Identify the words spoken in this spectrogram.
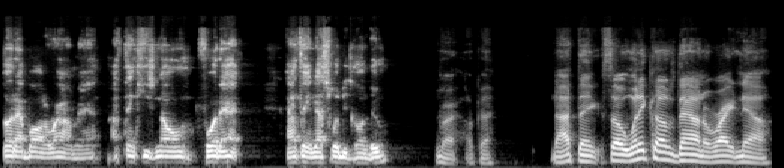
throw that ball around, man. I think he's known for that. I think that's what he's gonna do. Right. Okay. Now I think so. When it comes down to right now,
